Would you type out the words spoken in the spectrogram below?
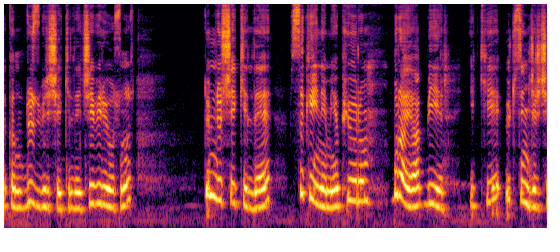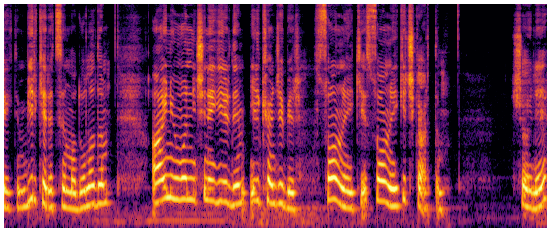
Bakın düz bir şekilde çeviriyorsunuz. Dümdüz şekilde sık iğnemi yapıyorum. Buraya 1, 2, 3 zincir çektim. Bir kere tığıma doladım. Aynı yuvanın içine girdim. İlk önce bir, sonra iki, sonra iki çıkarttım. Şöyle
